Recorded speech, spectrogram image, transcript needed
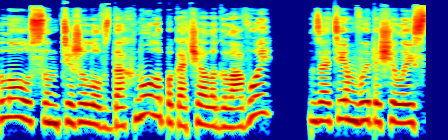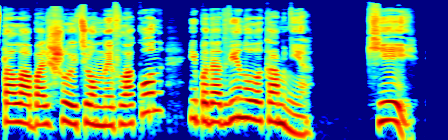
Лоусон тяжело вздохнула, покачала головой, затем вытащила из стола большой темный флакон и пододвинула ко мне. «Кей,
